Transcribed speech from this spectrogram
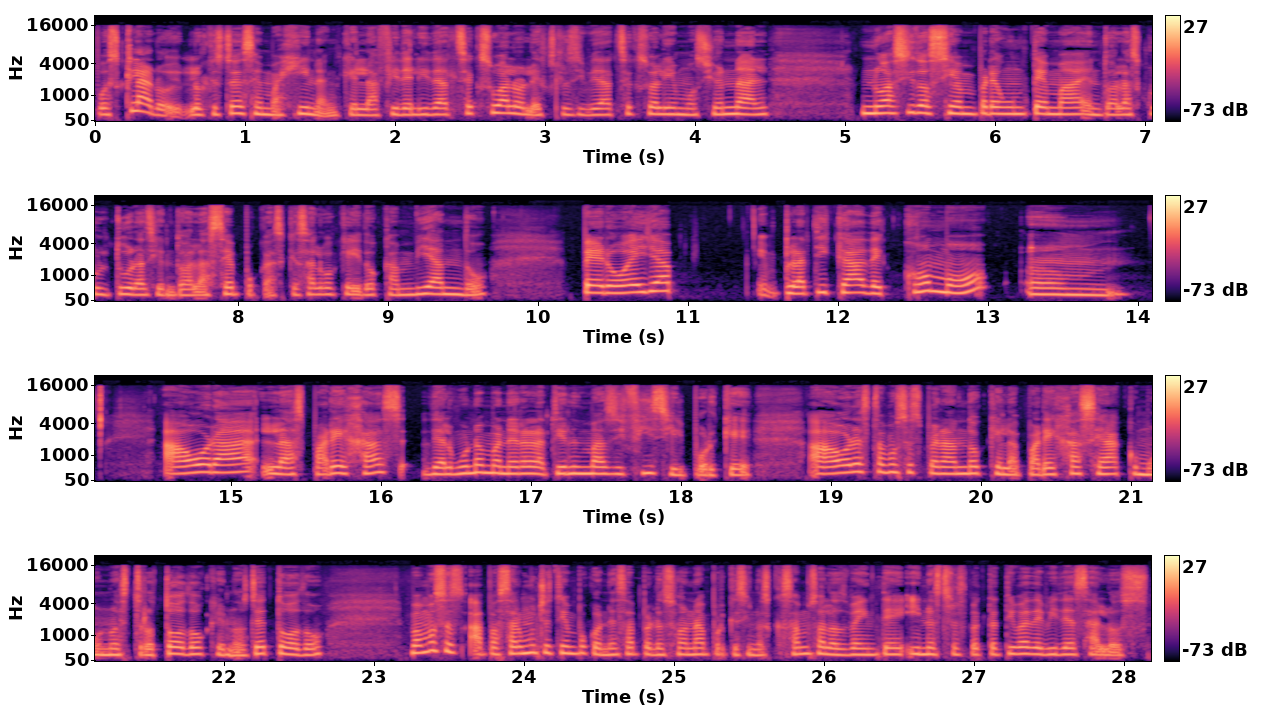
pues claro, lo que ustedes se imaginan, que la fidelidad sexual o la exclusividad sexual y emocional no ha sido siempre un tema en todas las culturas y en todas las épocas, que es algo que ha ido cambiando, pero ella eh, platica de cómo um, ahora las parejas de alguna manera la tienen más difícil, porque ahora estamos esperando que la pareja sea como nuestro todo, que nos dé todo, vamos a pasar mucho tiempo con esa persona porque si nos casamos a los 20 y nuestra expectativa de vida es a los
